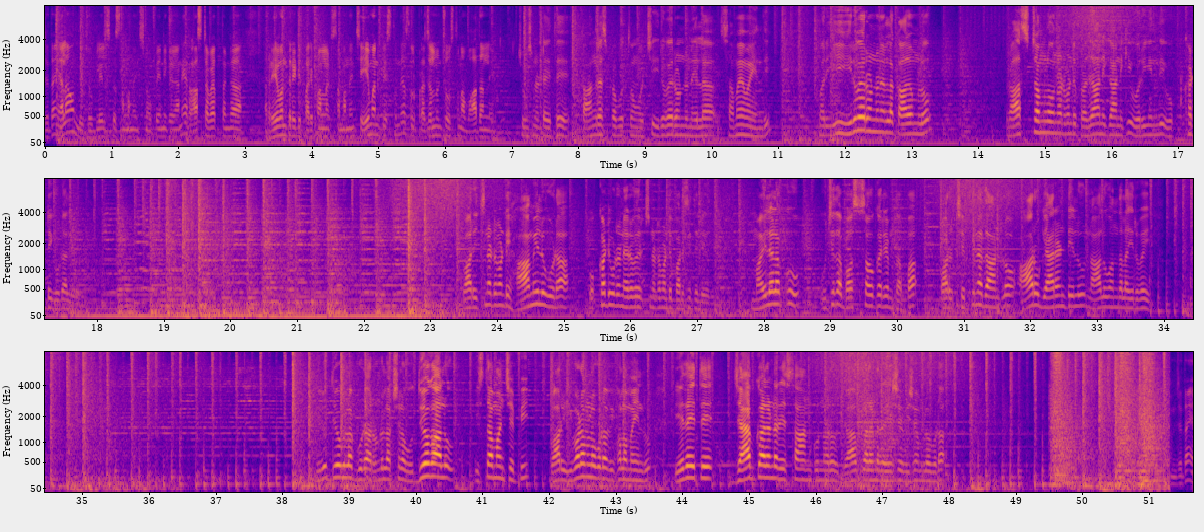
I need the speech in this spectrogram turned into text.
జితం ఎలా ఉంది? జూబ్లీహిల్స్కి సంబంధించిన ఉప ఎన్నిక కానీ రాష్ట్ర వ్యాప్తంగా రేవంత్ రెడ్డి పరిపాలనకు సంబంధించి ఏమనిపిస్తుంది? అసలు ప్రజల నుంచి వస్తున్న వాదనలు ఏంటి చూసినట్టయితే కాంగ్రెస్ ప్రభుత్వం వచ్చి ఇరవై రెండు నెలల సమయం అయింది మరి ఈ ఇరవై రెండు నెలల కాలంలో రాష్ట్రంలో ఉన్నటువంటి ప్రజానికానికి ఒరిగింది ఒక్కటి కూడా లేదు. వారు ఇచ్చినటువంటి హామీలు కూడా ఒక్కటి కూడా నెరవేర్చినటువంటి పరిస్థితి లేదు. మహిళలకు ఉచిత బస్సు సౌకర్యం తప్ప వారు చెప్పిన దాంట్లో ఆరు గ్యారంటీలు నాలుగు వందల ఇరవై. నిరుద్యోగులకు కూడా రెండు లక్షల ఉద్యోగాలు ఇస్తామని చెప్పి వారు ఇవ్వడంలో కూడా విఫలమైనరు ఏదైతే జాబ్ క్యాలెండర్ ఇస్తా అనుకున్నారో జాబ్ క్యాలెండర్ వేసే విషయంలో కూడా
